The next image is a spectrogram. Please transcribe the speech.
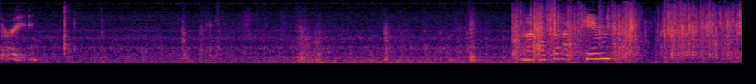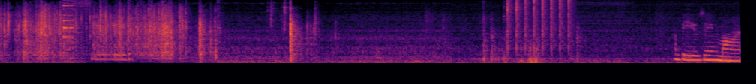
Three. And I also have Kim seaweed. I'll be using my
